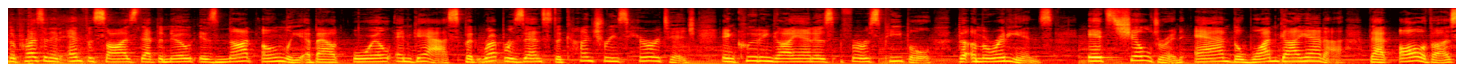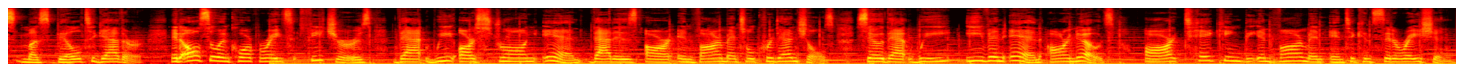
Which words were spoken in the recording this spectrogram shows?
The president emphasized that the note is not only about oil and gas, but represents the country's heritage, including Guyana's first people, the Amerindians, its children, and the one Guyana that all of us must build together. It also incorporates features that we are strong in, that is, our environmental credentials, so that we, even in our notes, are taking the environment into consideration.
